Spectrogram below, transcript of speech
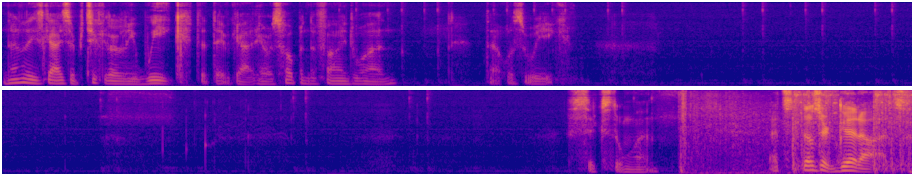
none of these guys are particularly weak that they've got here. I was hoping to find one that was weak. Six to one. That's those are good odds.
